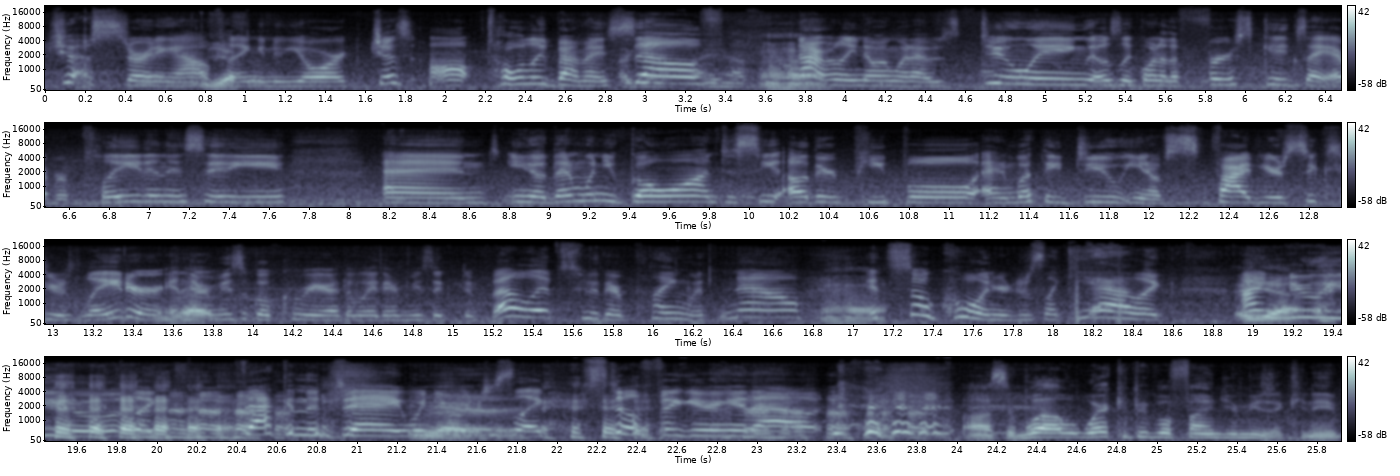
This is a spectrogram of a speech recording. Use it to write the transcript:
just starting out Yeah. playing in New York, just all, totally by myself, Uh-huh. not really knowing what I was doing. That was like one of the first gigs I ever played in the city. And you know, then when you go on to see other people and what they do, you know, five years, six years later in their musical career, the way their music develops, who they're playing with now, Uh-huh. it's so cool. And you're just like, yeah, like I Yeah. knew you like back in the day when you were just like still figuring it out. awesome. Well, where can people find your music? Can you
